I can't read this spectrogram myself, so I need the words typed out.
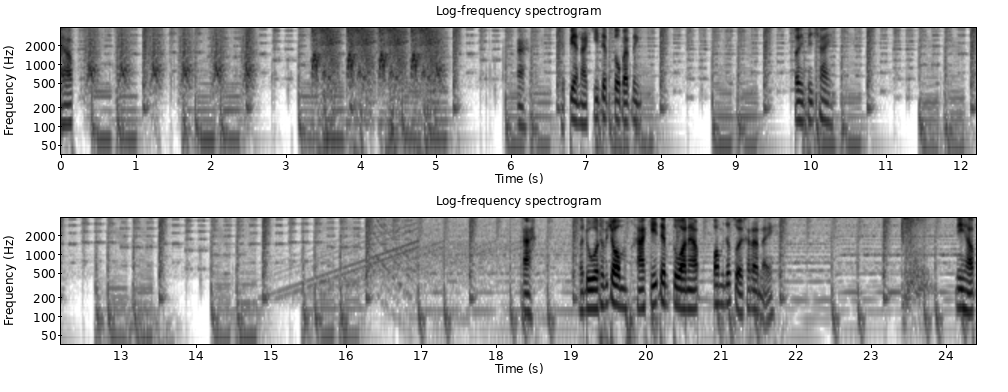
นะครับอะเดี๋ยวเปลี่ยนฮาคิเต็มตัวแป๊บหนึ่งเอ้ยไม่ใช่ มาดูท่านผู้ชมฮาคิเต็มตัวนะครับว่ามันจะสวยขนาดไหน นี่ครับ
